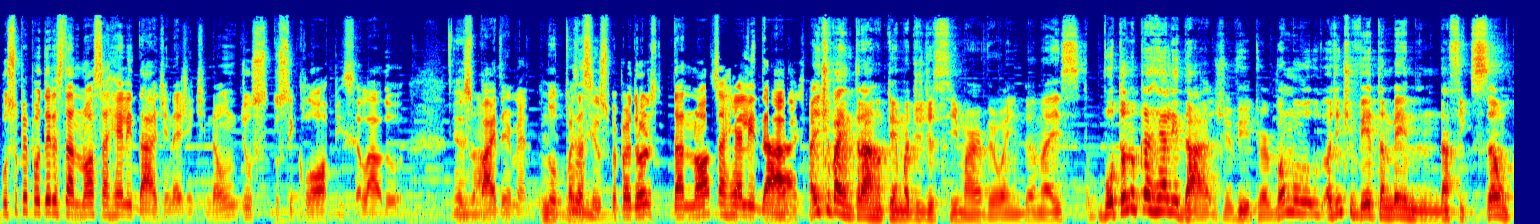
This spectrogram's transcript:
Os superpoderes da nossa realidade, né, gente? Não dos, do Ciclope, sei lá, do, do. Spider-Man. Mas assim, os superpoderes da nossa realidade. A gente vai entrar no tema de DC Marvel ainda, mas voltando pra realidade, Victor, vamos, a gente vê também na ficção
